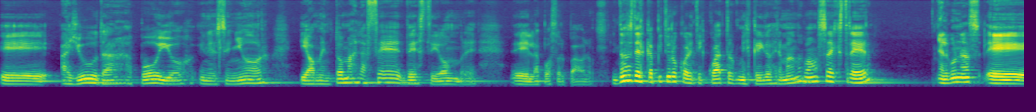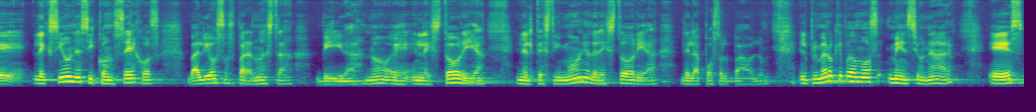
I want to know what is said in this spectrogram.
eh, ayuda, apoyo en el Señor y aumentó más la fe de este hombre, el apóstol Pablo. Entonces del capítulo 44, mis queridos hermanos, vamos a extraer algunas eh, lecciones y consejos valiosos para nuestra vida, ¿no? Eh, en la historia, en el testimonio de la historia del apóstol Pablo. El primero que podemos mencionar es,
